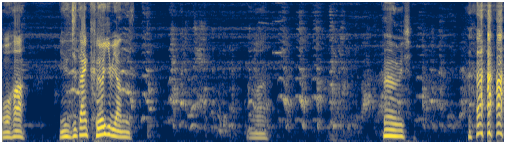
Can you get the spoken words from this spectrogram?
Oha. Cidden kırıyor gibi yalnız. Oha. Hımış.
